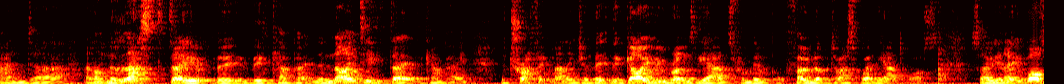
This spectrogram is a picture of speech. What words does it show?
and uh, and on the last day of the the campaign, the 90th day of the campaign, the traffic manager, the, the guy who runs the ads from Liverpool, phoned up to ask where the ad was. So you know it was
